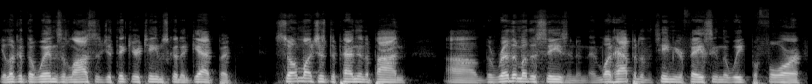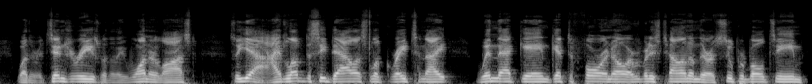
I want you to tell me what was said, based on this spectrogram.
you look at the wins and losses you think your team's going to get, but so much is dependent upon uh, the rhythm of the season and, and what happened to the team you're facing the week before, whether it's injuries, whether they won or lost. So yeah, I'd love to see Dallas look great tonight, win that game, get to four and zero. Oh. Everybody's telling them they're a Super Bowl team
